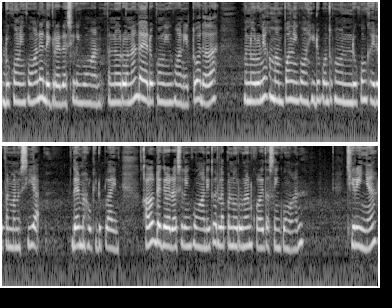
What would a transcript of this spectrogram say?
dukung lingkungan dan degradasi lingkungan. Penurunan daya dukung lingkungan itu adalah menurunnya kemampuan lingkungan hidup untuk mendukung kehidupan manusia dan makhluk hidup lain. Kalau degradasi lingkungan itu adalah penurunan kualitas lingkungan, cirinya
